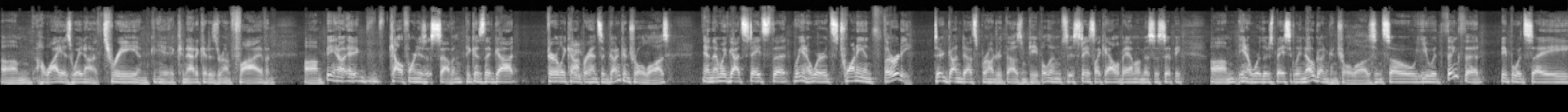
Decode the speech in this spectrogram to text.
Um, Hawaii is way down at three, and Connecticut is around five, and um, you know California is at seven because they've got fairly comprehensive gun control laws. And then we've got states that, you know, where it's 20 and 30 d- gun deaths per 100,000 people, and s- states like Alabama, Mississippi, um, you know, where there's basically no gun control laws. And so you would think that people would say,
